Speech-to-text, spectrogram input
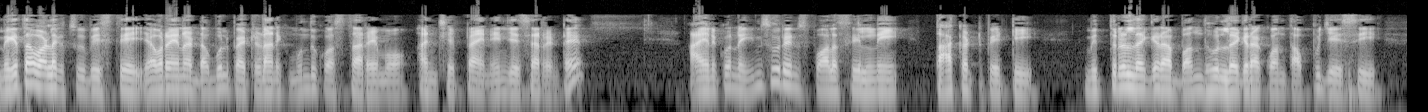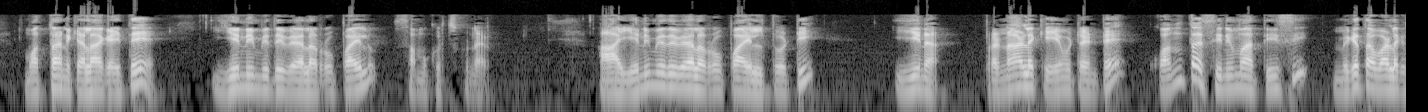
మిగతా వాళ్ళకి చూపిస్తే ఎవరైనా డబ్బులు పెట్టడానికి ముందుకు వస్తారేమో అని చెప్పి ఆయన ఏం చేశారంటే ఆయనకున్న ఇన్సూరెన్స్ పాలసీల్ని తాకట్టు పెట్టి మిత్రుల దగ్గర బంధువుల దగ్గర కొంత అప్పు చేసి మొత్తానికి ఎలాగైతే ఎనిమిది వేల రూపాయలు సమకూర్చుకున్నారు. ఆ ఎనిమిది వేల రూపాయలతోటి ఈయన ప్రణాళిక ఏమిటంటే కొంత సినిమా తీసి మిగతా వాళ్ళకి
